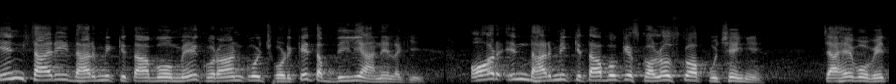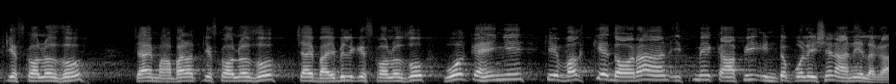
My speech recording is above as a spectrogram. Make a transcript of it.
इन सारी धार्मिक किताबों में कुरान को छोड़ के तब्दीली आने लगी। और इन धार्मिक किताबों के स्कॉलर्स को आप पूछेंगे, चाहे वो वेद के स्कॉलर्स हो चाहे महाभारत के स्कॉलर्स हो, चाहे बाइबल के स्कॉलर्स हो, वो कहेंगे कि वक्त के दौरान इसमें काफ़ी इंटरपोलेशन आने लगा।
